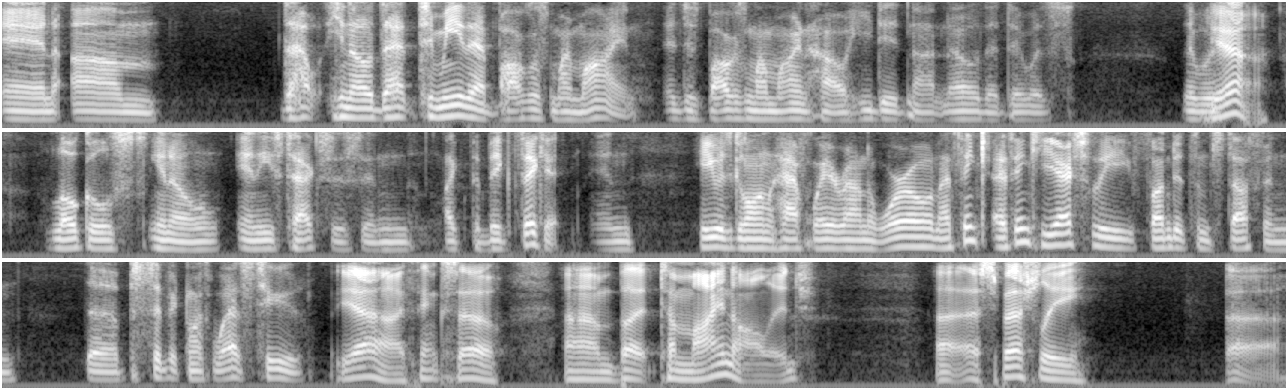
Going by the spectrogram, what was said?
and um, that you know that to me that boggles my mind. It just boggles my mind how he did not know that there was there was yeah. locals, you know, in East Texas and like the Big Thicket, and he was going halfway around the world. And I think I think he actually funded some stuff in the Pacific Northwest too. Yeah, I think so. Um, but to my knowledge, uh, especially uh,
